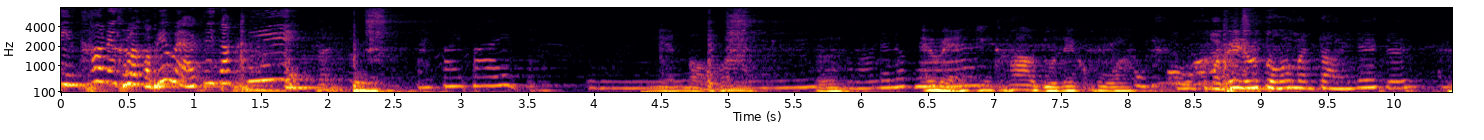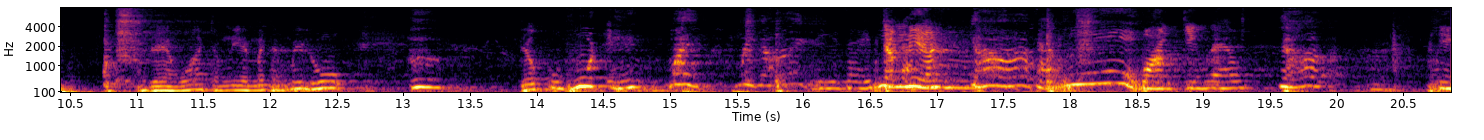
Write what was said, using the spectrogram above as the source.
กินข้าวในครัวกับพี่แหวนสิจ๊ะพี่ ไปไปไปเนียนบอกว่าไอแหวนกินข้าวอยู่ในครัว มันไม่รู้ตัวว่ามันตายแน่เลยแสดงว่าจำเนียนมันยังไม่รู้ เดี๋ยวกูพูดเอง ไม่ไม่ได้ดีใจพี่จำเนียน อยาจ้ะพี่ ความจริงแล้ว อยาพี่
